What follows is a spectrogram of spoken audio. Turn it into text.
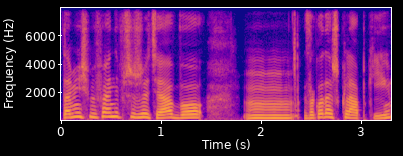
tam mieliśmy fajne przeżycia, bo mm, zakładasz klapki,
